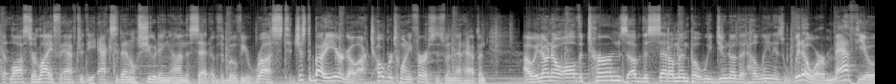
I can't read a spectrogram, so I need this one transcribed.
that lost her life after the accidental shooting on the set of the movie Rust just about a year ago. October 21st is when that happened. Uh, we don't know all the terms of the settlement, but we do know that Halyna's widower, Matthew,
